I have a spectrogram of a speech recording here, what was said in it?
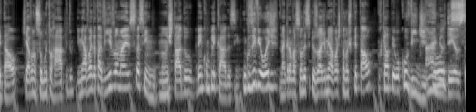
e tal, que avançou muito rápido. E minha avó ainda tá viva, mas assim, num estado bem complicado, assim. Inclusive hoje, na gravação desse episódio, minha avó está no hospital porque ela pegou Covid. Ai, meu Putz. Deus.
